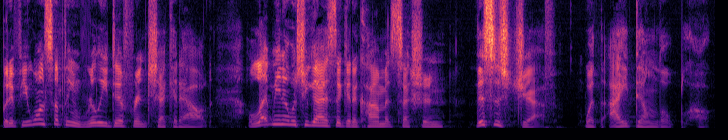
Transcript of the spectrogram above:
but if you want something really different, check it out. Let me know what you guys think in the comment section. This is Jeff with iDownloadBlog.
